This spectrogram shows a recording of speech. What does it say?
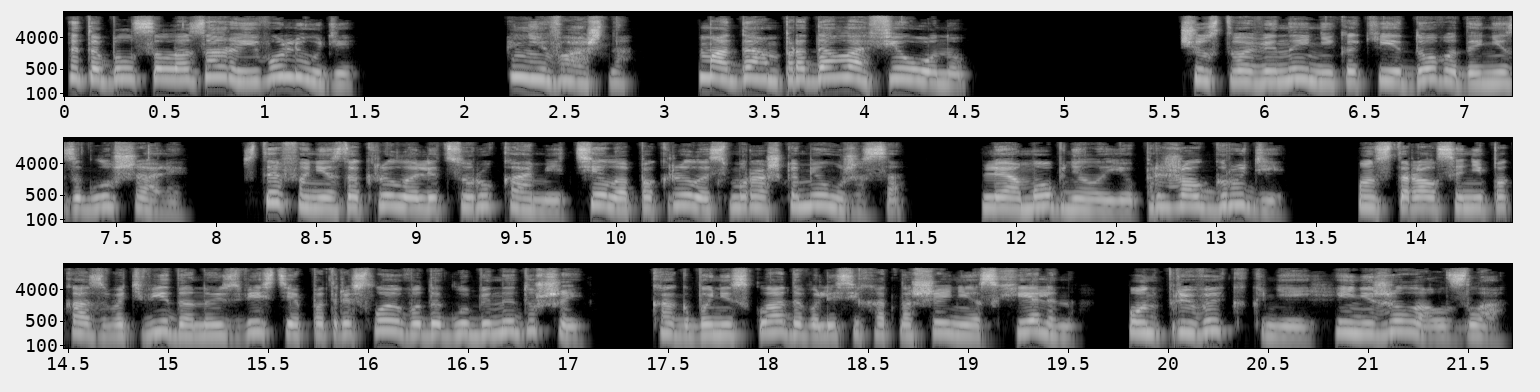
Это был Салазар и его люди. Неважно. Мадам продала Фиону. Чувство вины никакие доводы не заглушали. Стефани закрыла лицо руками, тело покрылось мурашками ужаса. Лиам обнял ее, прижал к груди. Он старался не показывать вида, но известие потрясло его до глубины души. Как бы ни складывались их отношения с Хелен, он привык к ней и не желал зла.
